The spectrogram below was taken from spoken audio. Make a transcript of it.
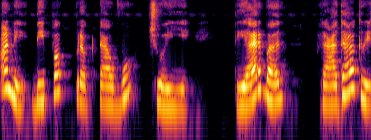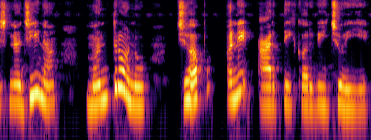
અને દીપક પ્રગટાવવો જોઈએ. ત્યારબાદ રાધા કૃષ્ણજીના મંત્રોનો જપ અને આરતી કરવી જોઈએ.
